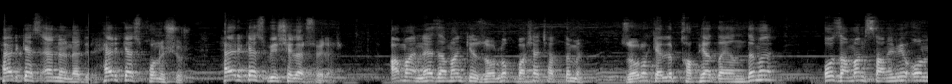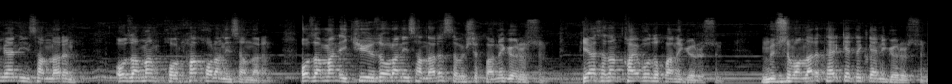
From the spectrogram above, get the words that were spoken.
herkes en öndedir. Herkes konuşur. Herkes bir şeyler söyler. Ama ne zaman ki zorluk başa çattı mı? Zorluk gelip kapıya dayandı mı? O zaman samimi olmayan insanların, o zaman korkak olan insanların, o zaman iki yüzü olan insanların sıvıştıklarını görürsün. Piyasadan kaybolduklarını görürsün. Müslümanları terk ettiklerini görürsün.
